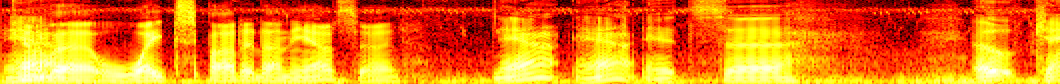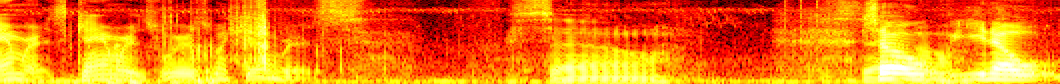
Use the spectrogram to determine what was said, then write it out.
Yeah, kind of a white spotted on the outside. yeah, yeah. It's uh, oh cameras, cameras. Where's my cameras? So. So you know,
